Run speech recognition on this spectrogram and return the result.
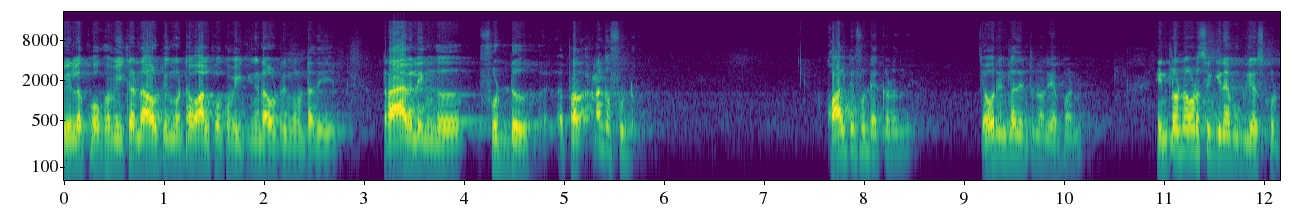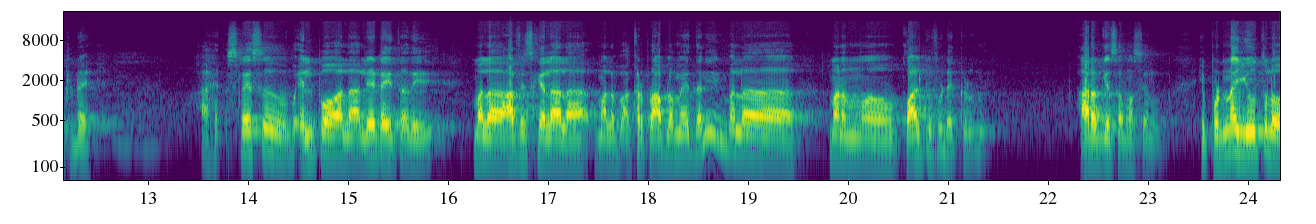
వీళ్ళకు ఒక వీకెండ్ అవుటింగ్ ఉంటే వాళ్ళకు ఒక వీకెండ్ అవుటింగ్ ఉంటుంది. ట్రావెలింగ్ ఫుడ్ ప్రధానంగా ఫుడ్ క్వాలిటీ ఫుడ్ ఎక్కడుంది? ఎవరు ఇంట్లో తింటున్నారు చెప్పండి? ఇంట్లో ఉన్న కూడా స్విగ్గీనే బుక్ చేసుకుంటుండే. స్ట్రెస్ వెళ్ళిపోవాలా లేట్ అవుతుంది మళ్ళీ ఆఫీస్కి వెళ్ళాలా మళ్ళీ అక్కడ ప్రాబ్లం అవుతుందని మళ్ళీ మనం క్వాలిటీ ఫుడ్ ఎక్కడుంది? ఆరోగ్య సమస్యలు. ఇప్పుడున్న యూత్లో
